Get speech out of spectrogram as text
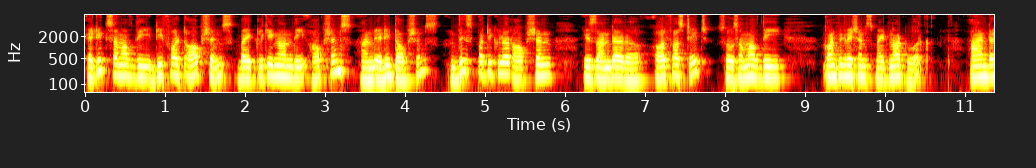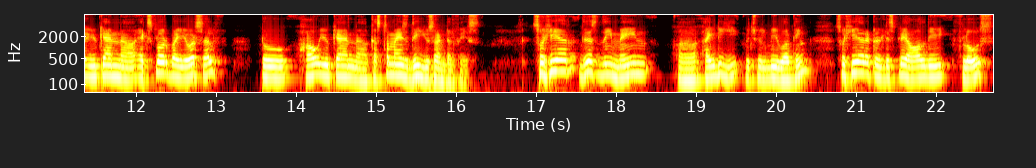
edit some of the default options by clicking on the options and edit options. This particular option is under uh, alpha stage, so some of the configurations might not work. And uh, you can uh, explore by yourself to how you can uh, customize the user interface. So here, this is the main uh, IDE which will be working. So here it will display all the flows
